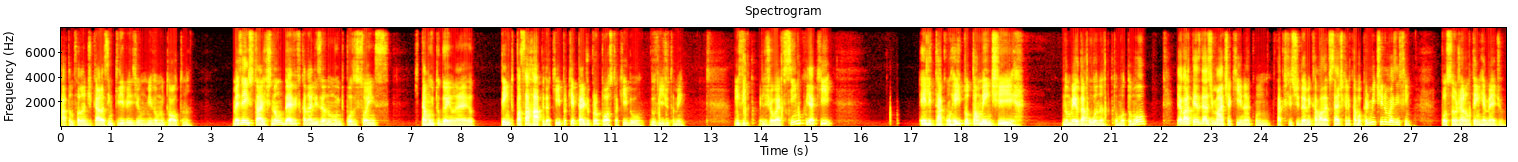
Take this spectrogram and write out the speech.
Ah, estamos falando de caras incríveis, de um nível muito alto, né? Mas é isso, tá? A gente não deve ficar analisando muito posições que tá muito ganho, né? Eu tento passar rápido aqui porque perde o propósito aqui do, do vídeo também. Enfim, ele jogou F5 e aqui ele tá com o rei totalmente no meio da rua, né? Tomou, tomou. E agora tem as 10 de mate aqui, né? Com sacrifício de dama e cavalo F7 que ele acabou permitindo, mas enfim. Posição já não tem remédio.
